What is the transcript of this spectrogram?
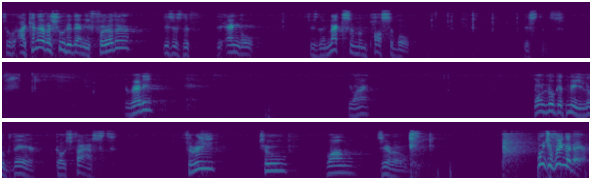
so I can never shoot it any further. This is the, the angle, this is the maximum possible distance. You ready? You are? Don't look at me, look there. It goes fast. Three, two, one, zero. Put your finger there.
